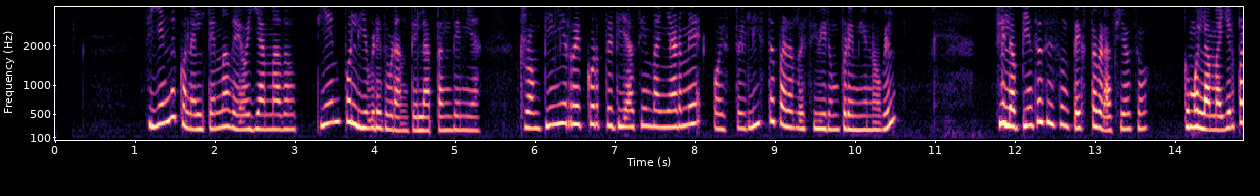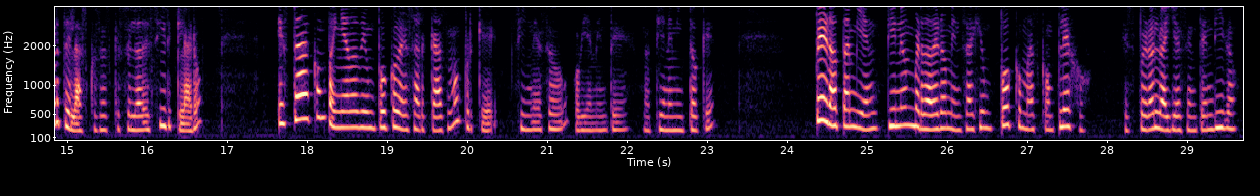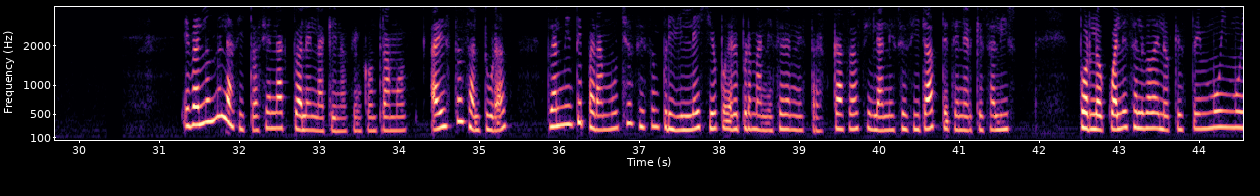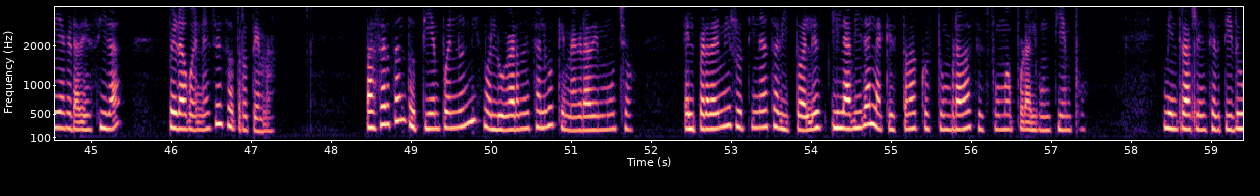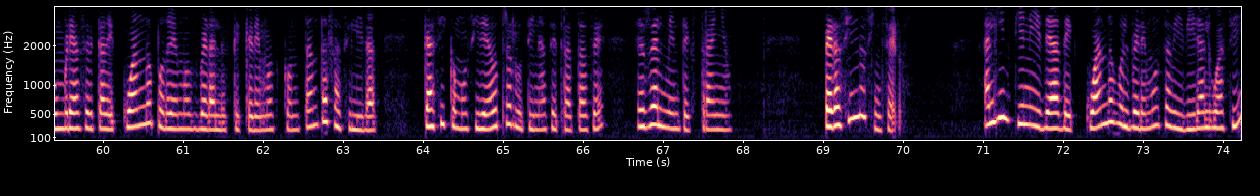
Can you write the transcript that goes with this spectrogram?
Siguiendo con el tema de hoy llamado Tiempo libre durante la pandemia, ¿rompí mi récord de días sin bañarme o estoy lista para recibir un premio Nobel? Si lo piensas es un texto gracioso, como la mayor parte de las cosas que suelo decir, claro. Está acompañado de un poco de sarcasmo, porque sin eso obviamente no tiene mi toque, pero también tiene un verdadero mensaje un poco más complejo. Espero lo hayas entendido. Evaluando la situación actual en la que nos encontramos a estas alturas, realmente para muchos es un privilegio poder permanecer en nuestras casas sin la necesidad de tener que salir, por lo cual es algo de lo que estoy muy muy agradecida, pero bueno, ese es otro tema. Pasar tanto tiempo en un mismo lugar no es algo que me agrade mucho. El perder mis rutinas habituales y la vida a la que estaba acostumbrada se esfuma por algún tiempo mientras la incertidumbre acerca de cuándo podremos ver a los que queremos con tanta facilidad, casi como si de otra rutina se tratase, es realmente extraño. Pero siendo sinceros, ¿alguien tiene idea de cuándo volveremos a vivir algo así?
